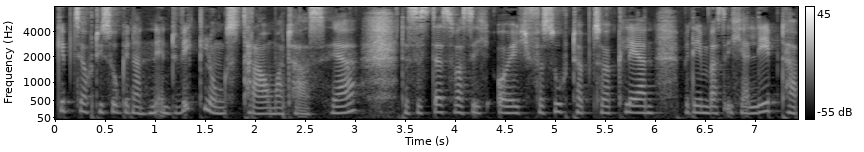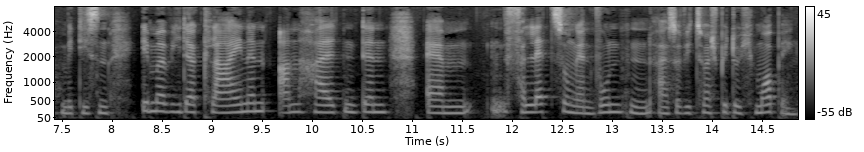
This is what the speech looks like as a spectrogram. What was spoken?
gibt es ja auch die sogenannten Entwicklungstraumata. Ja? Das ist das, was ich euch versucht habe zu erklären mit dem, was ich erlebt habe, mit diesen immer wieder kleinen, anhaltenden ähm, Verletzungen, Wunden, also wie zum Beispiel durch Mobbing.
